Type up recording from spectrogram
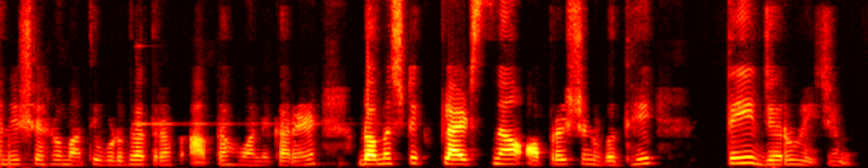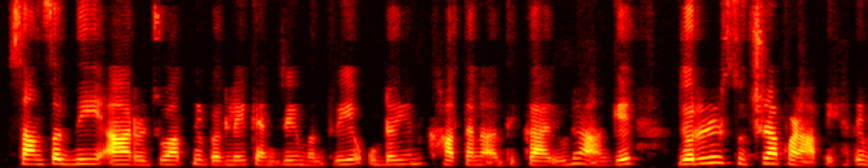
અન્ય શહેરોમાંથી વડોદરા તરફ આવતા હોવાને કારણે ડોમેસ્ટિક ફ્લાઇટ્સના ઓપરેશન વધે તે જરૂરી છે. સાંસદની આ રજૂઆતને પગલે કેન્દ્રીય મંત્રીએ ઉડ્ડયન ખાતાના અધિકારીઓને આ અંગે જરૂરી સૂચના પણ આપી હતી.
